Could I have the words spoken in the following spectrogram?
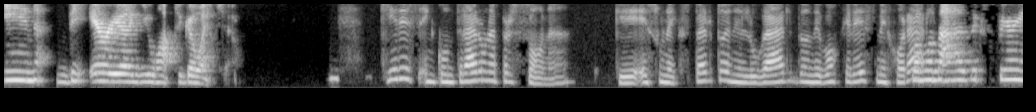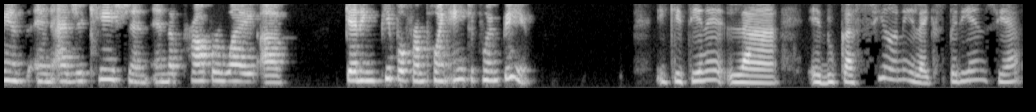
in the area you want to go into. Quieres encontrar una persona que es un experto en el lugar donde vos querés mejorar. Someone that has experience in education in the proper way of getting people from point A to point B. y que tiene la educación y la experiencia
